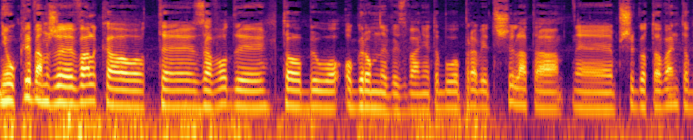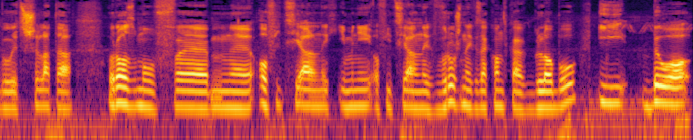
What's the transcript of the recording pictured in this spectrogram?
Nie ukrywam, że walka o te zawody to było ogromne wyzwanie. To było prawie 3 lata e, przygotowań, to były 3 lata rozmów e, oficjalnych i mniej oficjalnych w różnych zakątkach globu i było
